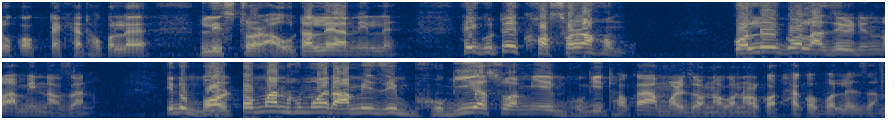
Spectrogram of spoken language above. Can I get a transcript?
লোকক তেখেতসকলে লিষ্টৰ আওতালে আনিলে। সেই গোটেই খচৰাসমূহ ক'লৈ গ'ল আজিৰ দিনত আমি নাজানো। কিন্তু বৰ্তমান সময়ত আমি যি ভুগি আছোঁ আমি এই ভুগি থকা আমাৰ জনগণৰ কথা ক'বলৈ যাম।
